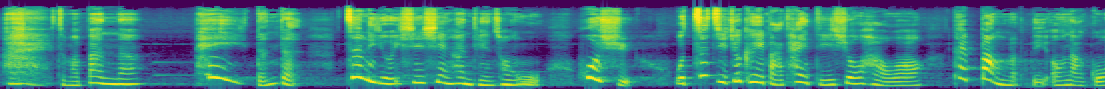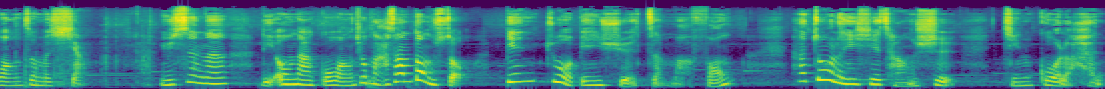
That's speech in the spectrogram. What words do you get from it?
唉，怎么办呢？嘿，等等，这里有一些线和填充物，或许我自己就可以把泰迪修好哦！太棒了，李欧娜国王这么想。于是呢，李欧娜国王就马上动手，边做边学怎么缝。他做了一些尝试，经过了很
